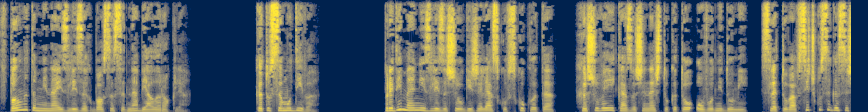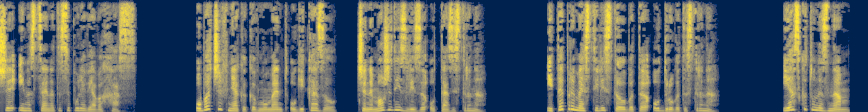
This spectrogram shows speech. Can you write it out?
в пълна тъмнина излизах боса с една бяла рокля. Като самодива. Преди мен излизаше Оги Желясков с куклата, хъшове и казваше нещо като оводни думи, след това всичко се гъсеше и на сцената се полявявах аз. Обаче в някакъв момент Оги казал, че не може да излиза от тази страна. И те преместили стълбата от другата страна. И аз като не знам,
